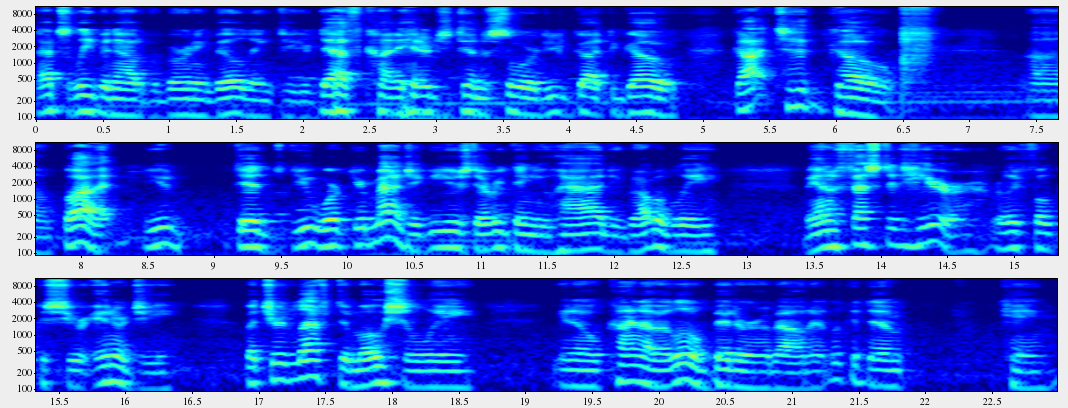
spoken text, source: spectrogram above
that's leaping out of a burning building to your death kind of energy to a sword. You've got to go. Got to go. Uh, but you did, you worked your magic. You used everything you had. You probably manifested here. Really focus your energy. But you're left emotionally, you know, kind of a little bitter about it. Look at them, King.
